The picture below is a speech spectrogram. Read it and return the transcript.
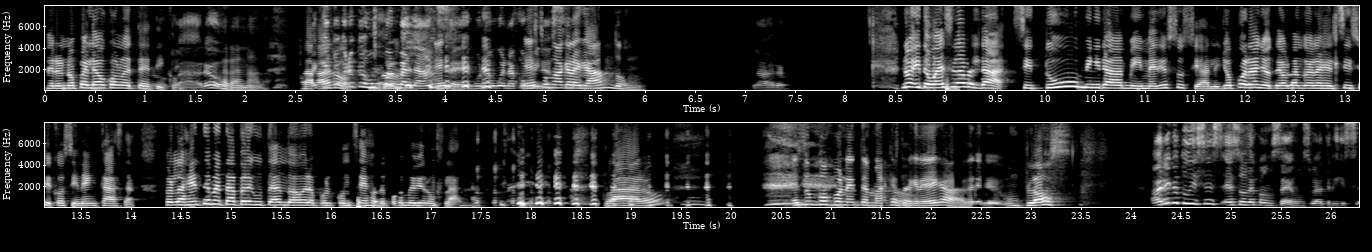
Pero no peleo con lo estético. claro. Para nada. Claro, yo creo que es un buen balance, es, una buena combinación. Es un agregando. Claro. No, y te voy a decir la verdad, si tú miras mis medios sociales, yo por año estoy hablando del ejercicio y cocina en casa, pero la gente me está preguntando ahora por consejo después que me vieron flaca. Claro. Es un componente más que se agrega, un plus. Ahora que tú dices eso de consejos, Beatriz,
